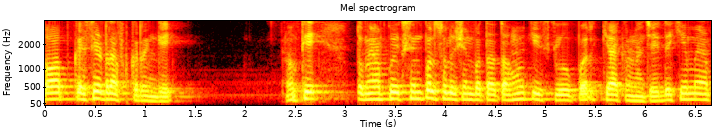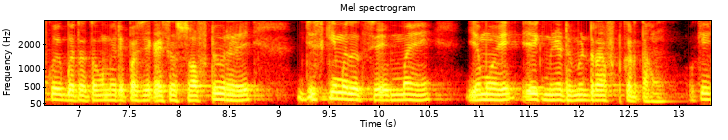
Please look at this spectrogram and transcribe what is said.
तो आप कैसे ड्राफ्ट करेंगे? ओके तो मैं आपको एक सिंपल सोल्यूशन बताता हूँ कि इसके ऊपर क्या करना चाहिए। देखिए, मैं आपको एक बताता हूँ, मेरे पास एक ऐसा सॉफ्टवेयर है जिसकी मदद से मैं एम एक मिनट में ड्राफ्ट करता हूँ। ओके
